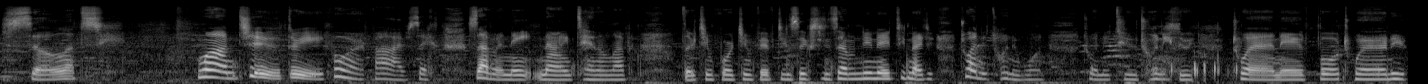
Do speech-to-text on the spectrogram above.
so let's see. 1, 2, 3, 4, 5, 6, 7, 8, 9, 10, 11, 13, 14, 15, 16, 17, 18, 19, 20, 21, 22, 23, 24, 20,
